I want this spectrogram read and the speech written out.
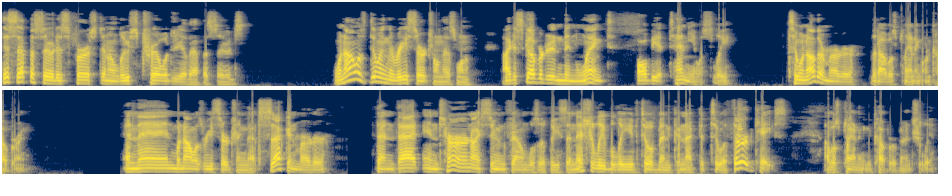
This episode is first in a loose trilogy of episodes. When I was doing the research on this one, I discovered it had been linked, albeit tenuously, to another murder that I was planning on covering. And then when I was researching that second murder, then that in turn I soon found was at least initially believed to have been connected to a third case I was planning to cover eventually.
